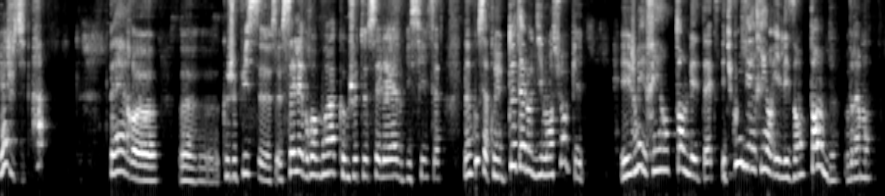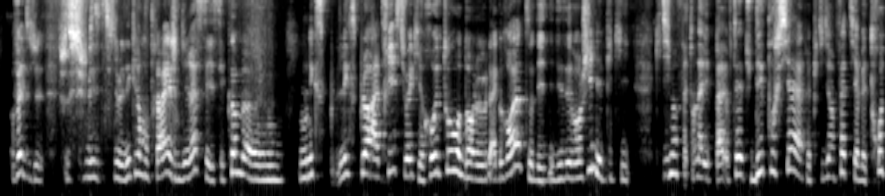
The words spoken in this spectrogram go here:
Et là, je me dis, ah, Père, euh, euh, que je puisse, euh, célèbre-moi comme je te célèbre ici. D'un coup, ça prend une totale autre dimension. Puis, et les gens, ils réentendent les textes. Et du coup, ils les, ré- ils les entendent vraiment. En fait, je, je, vais, si je vais décrire mon travail, je dirais, c'est, comme euh, l'exploratrice, tu vois, qui retourne dans le, la grotte des, des, évangiles et puis qui, qui dit, mais en fait, on n'avait pas, tu dépoussières. Et puis tu dis, en fait, il y avait trop de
